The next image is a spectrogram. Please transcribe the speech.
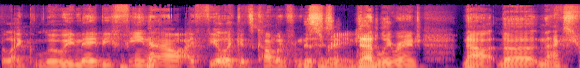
like Louis, maybe Finau. I feel like it's coming from this, this is range. A deadly range. Now the next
